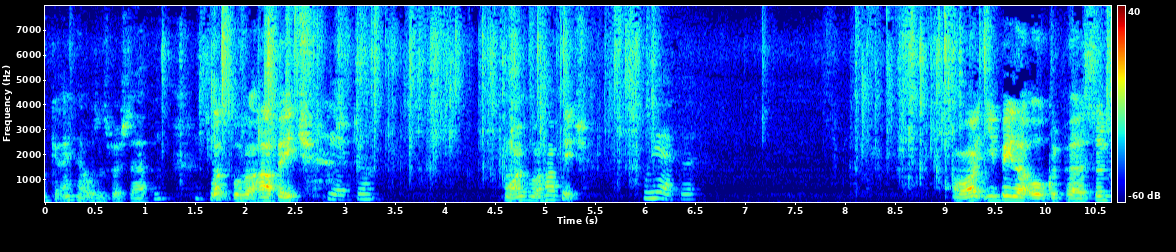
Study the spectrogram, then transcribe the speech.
okay, that wasn't supposed to happen. Well, we've got half each. Yeah. Alright, we've got half each. Well, yeah, but Alright, you be that awkward person.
